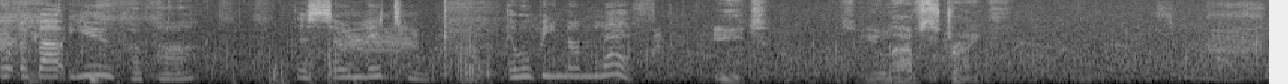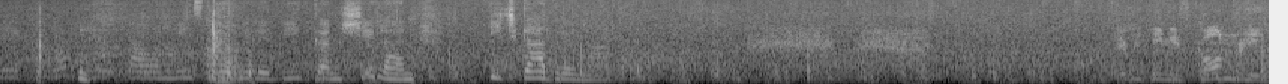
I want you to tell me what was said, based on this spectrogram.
What about you, Papa? There's so little. There will be none left. Eat, so you'll have strength. Everything is gone, Reed.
